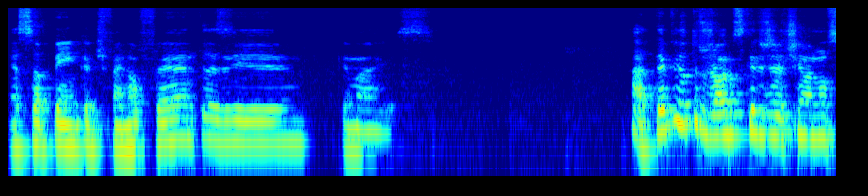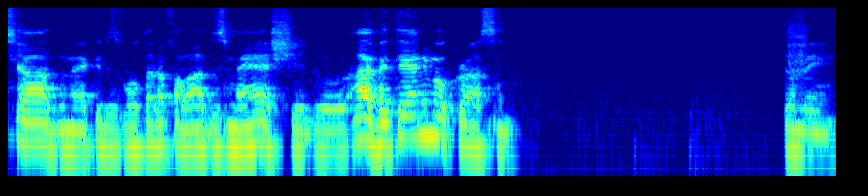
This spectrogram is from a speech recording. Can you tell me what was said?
essa penca de Final Fantasy, o que mais? Ah, teve outros jogos que eles já tinham anunciado, né? Que eles voltaram a falar, do Smash, do... Ah, vai ter Animal Crossing. Também.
